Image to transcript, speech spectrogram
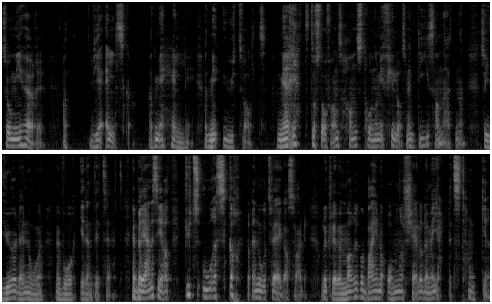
Så om vi hører at vi er elska, at vi er hellige, at vi er utvalgt, at vi har rett til å stå foran hans tro når vi fyller oss med de sannhetene, så gjør det noe med vår identitet. Hebreerne sier at Guds ord er skarpere enn noe tvega sverd og det kløver marg og bein og ånd og sjel, og det med hjertets tanker.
